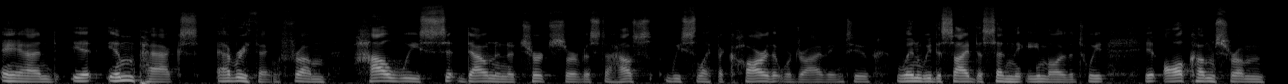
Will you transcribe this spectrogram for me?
And it impacts everything from how we sit down in a church service to how we select the car that we're driving to when we decide to send the email or the tweet it all comes from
